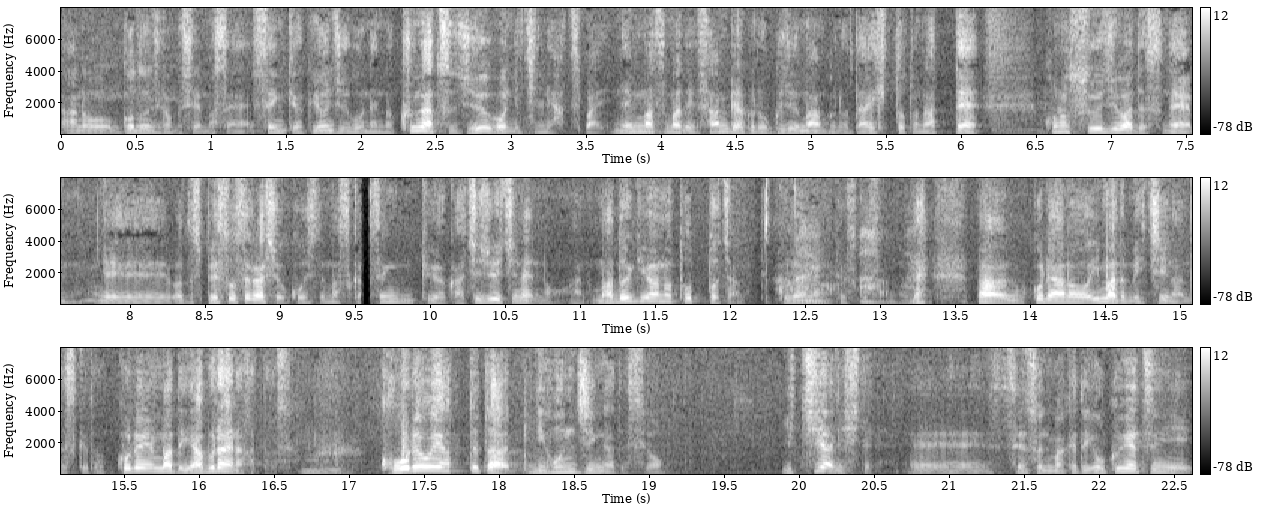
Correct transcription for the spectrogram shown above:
あのご存知かもしれません。1945年の9月15日に発売。年末までに360万部の大ヒットとなってこの数字はですね、えー、私ベストセラー賞を講じてますから1981年の「窓際のトットちゃん」って黒柳徹子さんのね、まあ、これあの今でも1位なんですけどこれまで破られなかったんですよ、うん、これをやってた日本人がですよ一夜にしてえー、戦争に負けて翌月に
